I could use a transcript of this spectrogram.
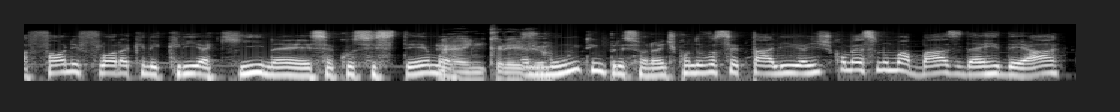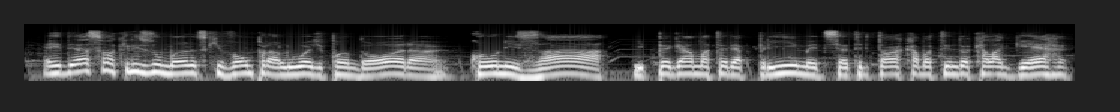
a fauna e flora que ele cria aqui, né, esse ecossistema é incrível. É muito impressionante. Quando você tá ali, a gente começa numa base da RDA. A RDA são aqueles humanos que vão para a lua de Pandora, colonizar e pegar matéria-prima, etc e tal, acaba tendo aquela guerra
